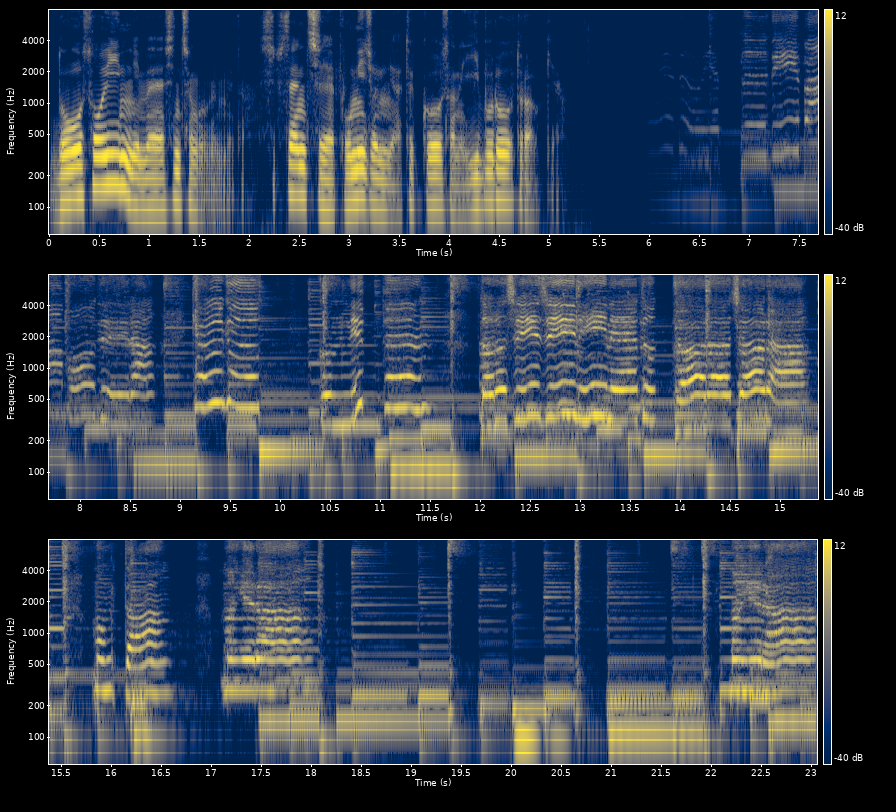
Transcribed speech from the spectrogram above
노소희님의 신청곡입니다. 10cm의 봄이 좋냐 듣고 저는 2부로 돌아올게요. 결국 꽃잎은 떨어지지 니네도 떨어져라 몽땅 망해라. 망해라.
